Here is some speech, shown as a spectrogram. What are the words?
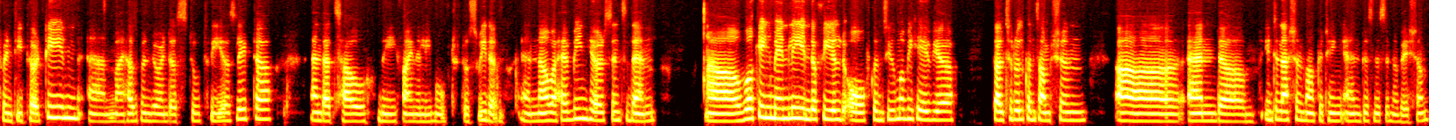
2013, and my husband joined us two three years later, and that's how we finally moved to Sweden. And now I have been here since then, uh, working mainly in the field of consumer behavior cultural consumption, uh, and um, international marketing and business innovation.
